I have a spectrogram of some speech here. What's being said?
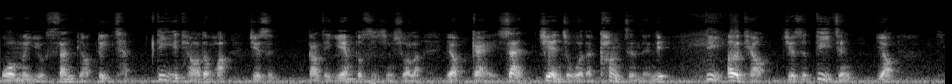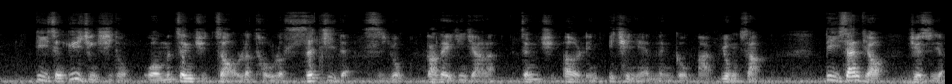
我们有三条对策。第一条的话，就是刚才严博士已经说了，要改善建筑物的抗震能力。第二条就是地震要地震预警系统，我们争取早日投入实际的使用。刚才已经讲了，争取二零一七年能够啊用上。第三条就是要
